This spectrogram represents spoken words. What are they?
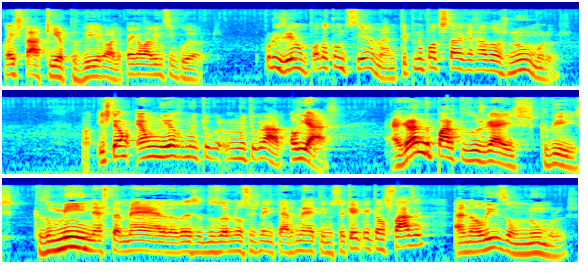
o gajo está aqui a pedir, olha, pega lá 25 euros. Por exemplo, pode acontecer, mano. Tipo, não pode estar agarrado aos números. Isto é um, é um erro muito, muito grave. Aliás, a grande parte dos gays que diz que domina esta merda dos anúncios na internet e não sei o que, o que é que eles fazem? Analisam números.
